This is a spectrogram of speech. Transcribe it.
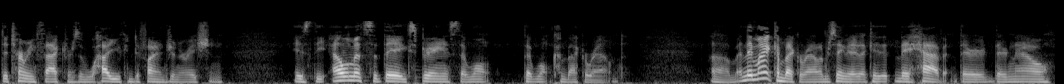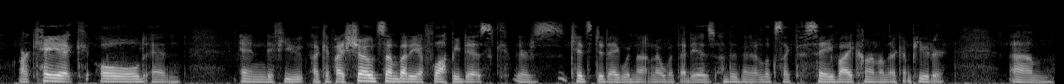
determining factors of how you can define a generation is the elements that they experience that won't that won't come back around. Um, and they might come back around. I'm just saying that like, they haven't. They're they're now archaic, old, and and if you like, if I showed somebody a floppy disk, there's kids today would not know what that is, other than it looks like the save icon on their computer. Um,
